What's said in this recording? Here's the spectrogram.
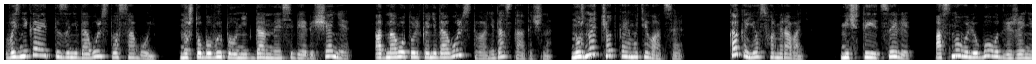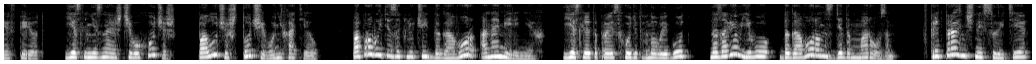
возникает из-за недовольства собой, но чтобы выполнить данное себе обещание, одного только недовольства недостаточно. Нужна четкая мотивация. Как ее сформировать? Мечты и цели – основа любого движения вперед. Если не знаешь, чего хочешь, получишь то, чего не хотел. Попробуйте заключить договор о намерениях. Если это происходит в Новый год, назовем его договором с Дедом Морозом. В предпраздничной суете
